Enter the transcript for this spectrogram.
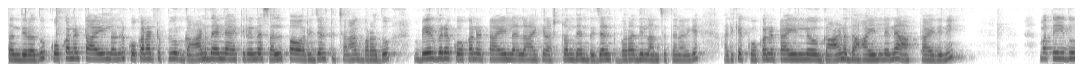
ತಂದಿರೋದು. ಕೋಕೋನಟ್ ಆಯಿಲ್ ಅಂದರೆ ಕೋಕೋನಟ್ ಪ್ಯೂರ್ ಗಾಣದ ಎಣ್ಣೆ ಹಾಕಿರೇ ಸ್ವಲ್ಪ ರಿಸಲ್ಟ್ ಚೆನ್ನಾಗಿ ಬರೋದು. ಬೇರೆ ಬೇರೆ ಕೋಕೋನಟ್ ಆಯಿಲ್ ಎಲ್ಲ ಹಾಕಿರೋ ಅಷ್ಟೊಂದೇನು ರಿಸಲ್ಟ್ ಬರೋದಿಲ್ಲ ಅನಿಸುತ್ತೆ ನನಗೆ. ಅದಕ್ಕೆ ಕೋಕೋನಟ್ ಆಯಿಲ್ ಗಾಣದ ಆಯಿಲ್ಲೇ ಹಾಕ್ತಾಯಿದ್ದೀನಿ ಮತ್ತು ಇದು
